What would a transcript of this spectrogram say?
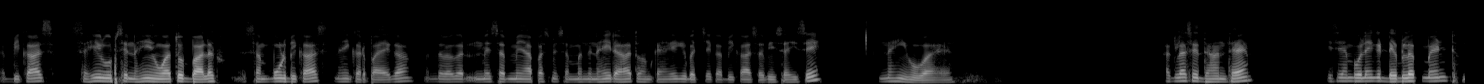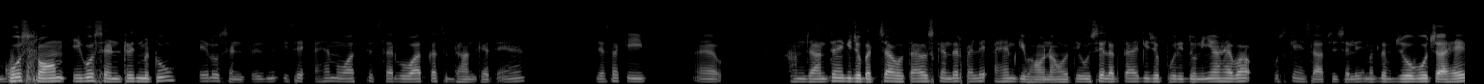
विकास सही रूप से नहीं हुआ तो बालक संपूर्ण विकास नहीं कर पाएगा। मतलब अगर उनमें सब में आपस में संबंध नहीं रहा तो हम कहेंगे कि बच्चे का विकास अभी सही से नहीं हुआ है। अगला सिद्धांत है, इसे हम बोलेंगे development goes from egocentrism to allocentrism. इसे अहमवाद से सर्ववाद का सिद्धांत कहते हैं। जैसा कि हम जानते हैं कि जो बच्चा होता है उसके अंदर पहले अहम की भावना होती है। उसे लगता है कि जो पूरी दुनिया है वह उसके हिसाब से चले। मतलब जो वो चाहे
